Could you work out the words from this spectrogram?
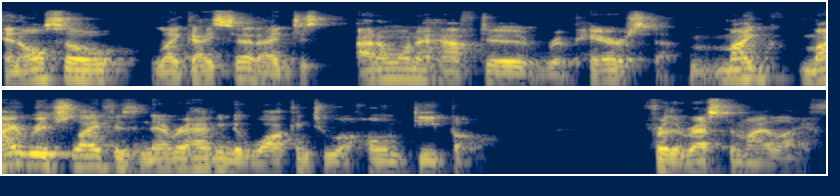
And also like i said i just i don't want to have to repair stuff. My my rich life is never having to walk into a home depot for the rest of my life.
